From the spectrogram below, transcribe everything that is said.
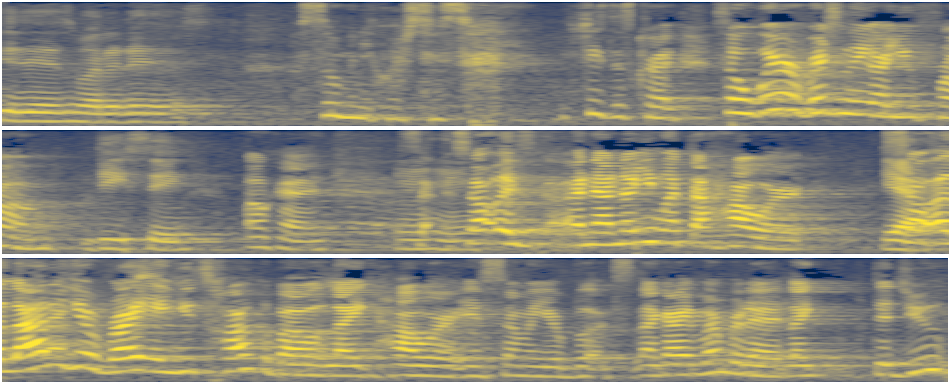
it is what it is. So many questions. Jesus Christ. So where originally are you from? DC. Okay. So, so is and I know you went to Howard. Yes. So a lot of your writing, you talk about like Howard in some of your books. Like I remember that. Like, did you?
